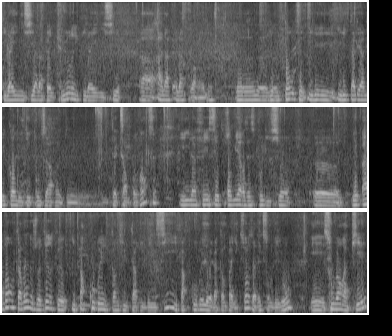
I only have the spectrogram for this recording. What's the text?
qui l'a initié à la peinture et qui l'a initié à, à la- l'aquarelle. Euh, euh, donc, il est, il est allé à l'école des beaux-arts d'Aix-en-Provence et il a fait ses premières expositions. Euh, mais avant, quand même, je dois dire qu'il parcourait, quand il est arrivé ici, il parcourait la campagne aixoise avec son vélo et souvent à pied,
